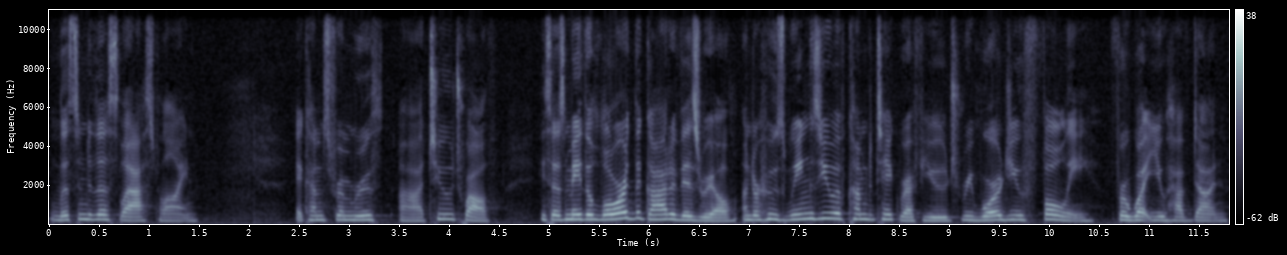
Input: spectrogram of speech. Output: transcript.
Listen to this last line. It comes from Ruth uh, 2:12. He says, May the Lord, the God of Israel, under whose wings you have come to take refuge, reward you fully for what you have done.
